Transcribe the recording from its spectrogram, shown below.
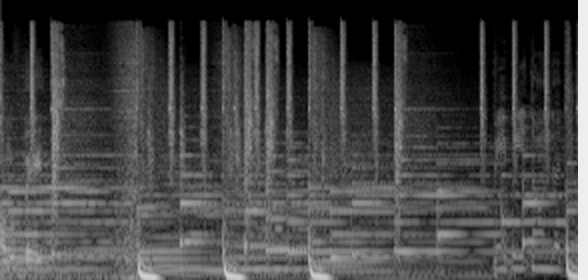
On the track.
